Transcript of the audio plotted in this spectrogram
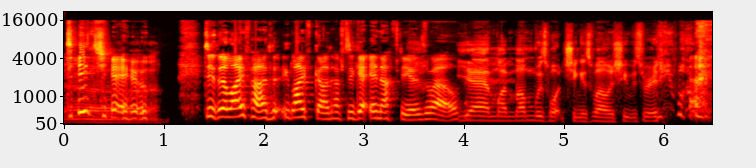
Did you? Uh, Did the lifeguard lifeguard have to get in after you as well? Yeah, my mum was watching as well, and she was really worried.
